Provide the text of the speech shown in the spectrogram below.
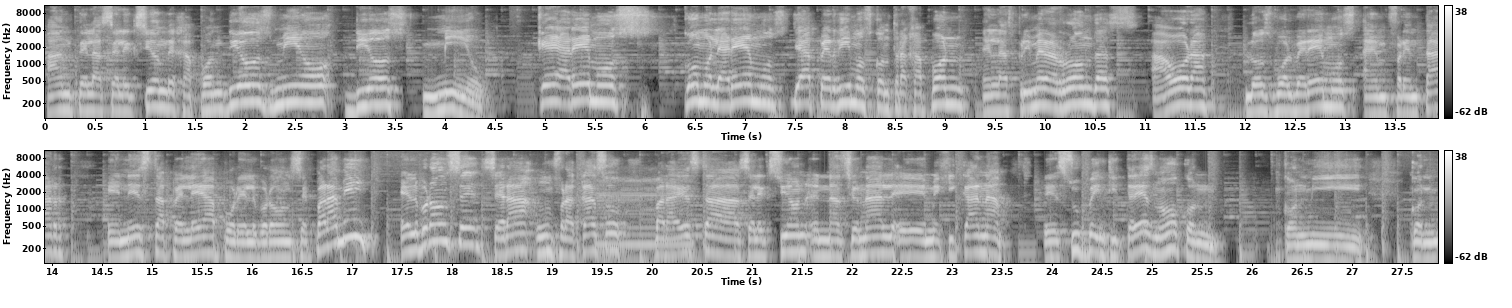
ante la selección de Japón. Dios mío, Dios mío, ¿qué haremos? ¿Cómo le haremos? Ya perdimos contra Japón en las primeras rondas. Ahora los volveremos a enfrentar en esta pelea por el bronce. Para mí, el bronce será un fracaso para esta selección nacional eh, mexicana eh, sub-23, ¿no? Con, con mi con,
